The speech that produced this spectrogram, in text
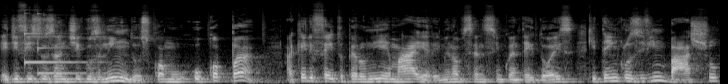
edifícios antigos lindos como o Copan, aquele feito pelo Niemeyer em 1952, que tem inclusive embaixo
